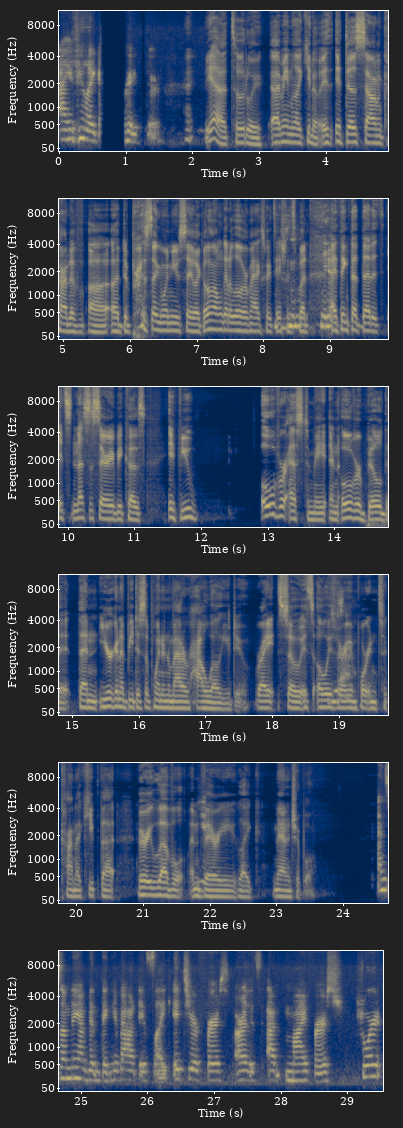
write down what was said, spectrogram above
i feel like I break through yeah, totally. I mean, like, you know, it, it does sound kind of uh, uh, depressing when you say, like, oh, I'm going to lower my expectations. But yeah. I think that, that it's, it's necessary because if you overestimate and overbuild it, then you're going to be disappointed no matter how well you do, right? So it's always yeah. very important to kind of keep that very level and yeah. very, like, manageable. And something I've been thinking about is like, it's your first, or it's my first short.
